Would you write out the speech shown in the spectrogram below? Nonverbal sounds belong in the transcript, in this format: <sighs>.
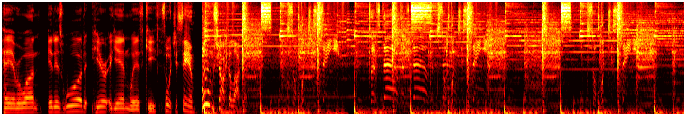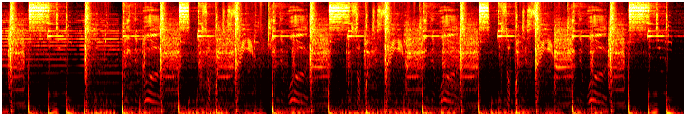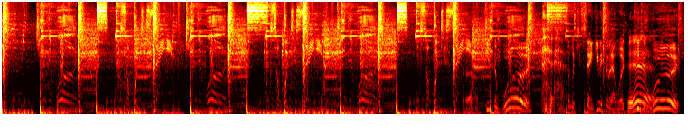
Hey everyone, it is Wood here again with Keith. So what you're saying? Boom shakalaka. Wood. Yeah. Wood.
